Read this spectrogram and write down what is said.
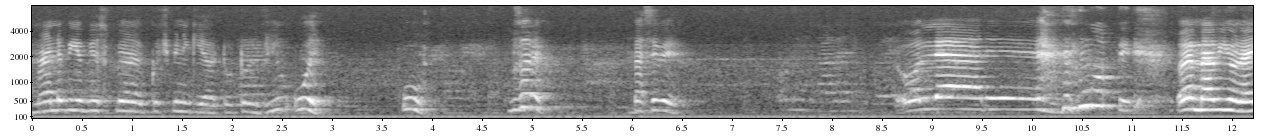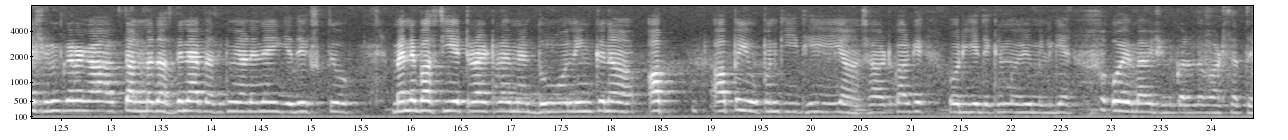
میں نے بھی ابھی اس پہ کچھ بھی نہیں کیا ٹوٹل ویو اوے او گزر پیسے پہ میں بھی ہونا شروع کروں گا۔ تن میں دس دن ہے، پیسے کیوں آنے نہیں؟ یہ دیکھ سکتے ہو۔ میں نے بس یہ ٹرائی ٹرائی، میں دو لنک نا آپ آپ ہی اوپن کی تھی، یہاں سارٹ کر کے اور یہ دیکھیں مجھے مل گیا۔ اوے، میں بھی شروع کروں گا واٹس ایپ سے۔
